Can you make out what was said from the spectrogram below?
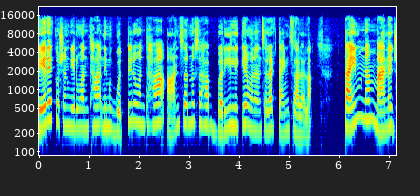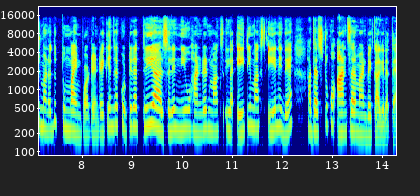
ಬೇರೆ ಕ್ವಶನ್ಗೆ ಇರುವಂತಹ, ನಿಮಗೆ ಗೊತ್ತಿರುವಂತಹ ಆನ್ಸರ್ನು ಸಹ ಬರೀಲಿಕ್ಕೆ ಒಂದೊಂದ್ಸಲ ಟೈಮ್ ಸಾಲಲ್ಲ. ಟೈಮ್ನ ಮ್ಯಾನೇಜ್ ಮಾಡೋದು ತುಂಬ ಇಂಪಾರ್ಟೆಂಟ್. ಏಕೆಂದರೆ ಕೊಟ್ಟಿರೋ ತ್ರೀ ಅವರ್ಸಲ್ಲಿ ನೀವು ಹಂಡ್ರೆಡ್ ಮಾರ್ಕ್ಸ್ ಇಲ್ಲ ಏಯ್ಟಿ ಮಾರ್ಕ್ಸ್ ಏನಿದೆ, ಅದಷ್ಟಕ್ಕೂ ಆನ್ಸರ್ ಮಾಡಬೇಕಾಗಿರುತ್ತೆ.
